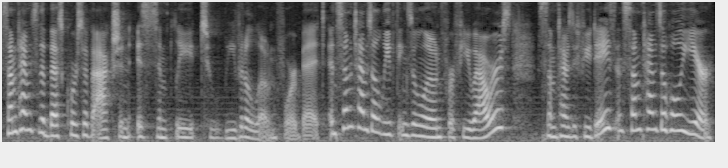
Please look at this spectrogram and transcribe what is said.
sometimes the best course of action is simply to leave it alone for a bit. And sometimes I'll leave things alone for a few hours, sometimes a few days, and sometimes a whole year.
